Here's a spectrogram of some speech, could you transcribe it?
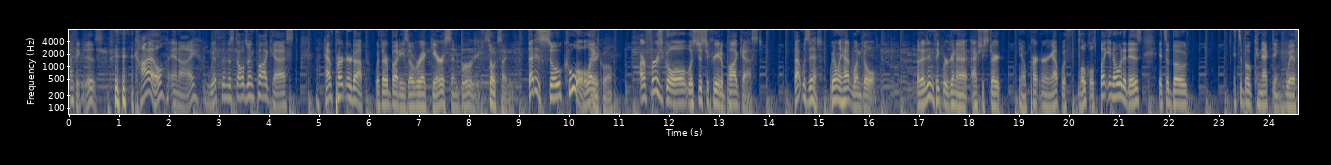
I think it is. Kyle and I, with the Nostalgia podcast, have partnered up with our buddies over at Garrison Brewery. So excited. That is so cool. Like Very cool. our first goal was just to create a podcast. That was it. We only had one goal. But I didn't think we were going to actually start, you know, partnering up with locals. But you know what it is? It's about it's about connecting with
